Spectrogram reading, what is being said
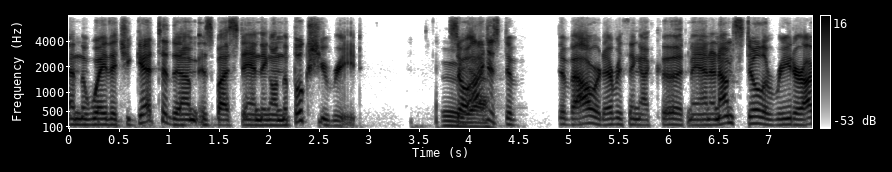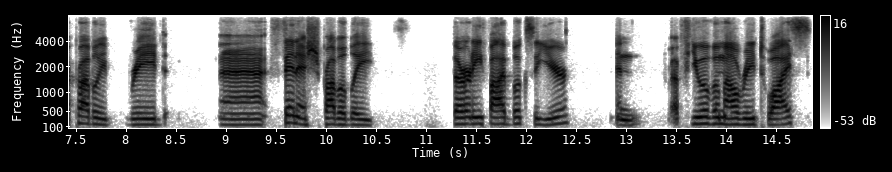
and the way that you get to them is by standing on the books you read. Ooh, so yeah. I just de- devoured everything I could, man. And I'm still a reader. I probably read, uh, finish probably 35 books a year, and a few of them I'll read twice.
